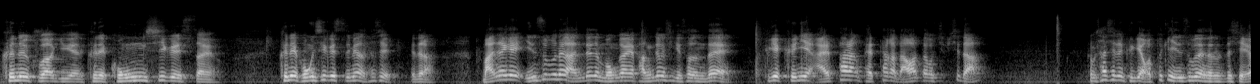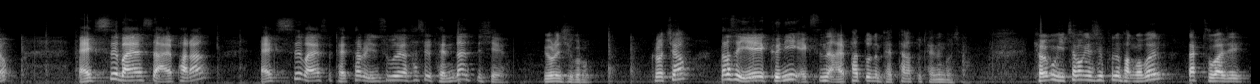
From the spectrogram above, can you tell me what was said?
근을 구하기 위한 근의 공식을 써요. 근의 공식을 쓰면 사실 얘들아 만약에 인수분해가 안 되는 뭔가의 방정식이 있었는데 그게 근이 알파랑 베타가 나왔다고 칩시다. 그럼 사실은 그게 어떻게 인수분해 되는 뜻이에요? x 마이너스 알파랑 x 마이너스 베타로 인수분해가 사실 된다는 뜻이에요. 이런 식으로. 그렇죠? 따라서 얘의 근이 x는 알파 또는 베타가 또 되는 거죠. 결국 2차 방정식 푸는 방법은 딱 두 가지.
